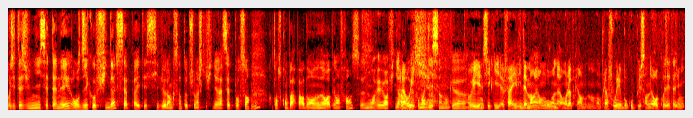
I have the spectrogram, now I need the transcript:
aux États-Unis cette année. On se dit qu'au final, ça n'a pas été si violent que ça, un taux de chômage qui finirait à 7 mm. Quand on se compare pardon, en Europe et en France, nous, on va finir à oui. moins 10. Hein, donc, euh. Oui, il y a une cycle... enfin, évidemment, en gros, on, l'a pris en, plein fouet beaucoup plus en Europe qu'aux États-Unis.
